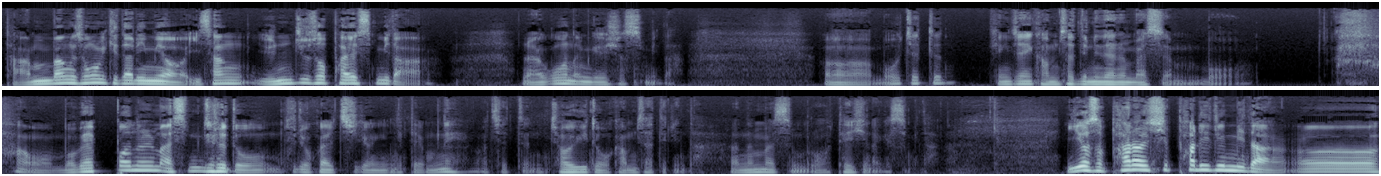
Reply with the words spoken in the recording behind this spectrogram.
다음 방송을 기다리며 이상 윤주서파였습니다. 라고 남겨주셨습니다. 어, 뭐 어쨌든 굉장히 감사드린다는 말씀, 뭐, 아, 어, 뭐몇 번을 말씀드려도 부족할 지경이기 때문에 어쨌든 저희도 감사드린다라는 말씀으로 대신하겠습니다. 이어서 8월 18일입니다. 어,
